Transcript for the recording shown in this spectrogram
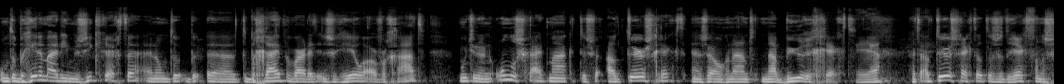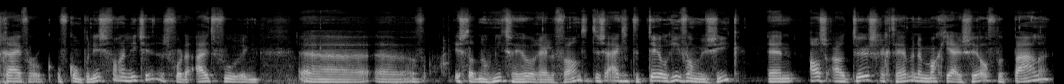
Om te beginnen bij die muziekrechten en om te, eh, te begrijpen waar dit in zijn geheel over gaat, moet je een onderscheid maken tussen auteursrecht en zogenaamd naburig recht. Ja. Het auteursrecht dat is het recht van de schrijver of componist van een liedje. Dus voor de uitvoering eh, eh, is dat nog niet zo heel relevant. Het is eigenlijk de theorie van muziek. En als auteursrecht hebben, dan mag jij zelf bepalen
